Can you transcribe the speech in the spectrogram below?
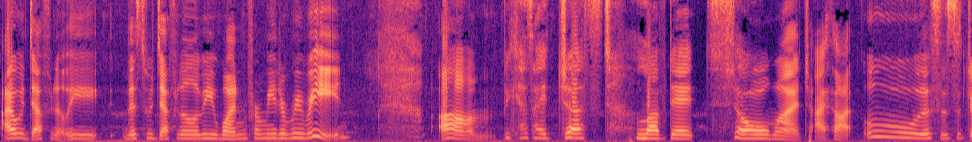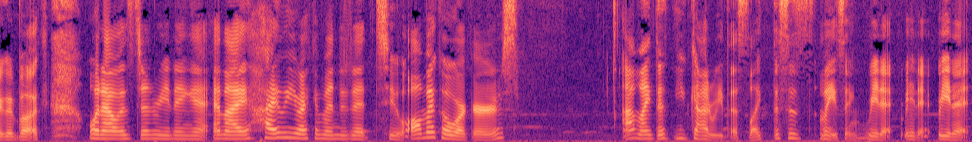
I would definitely, this would definitely be one for me to reread. Um, because I just loved it so much. I thought, ooh, this is such a good book when I was done reading it. And I highly recommended it to all my coworkers. I'm like, you gotta read this. Like, this is amazing. Read it, read it, read it.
